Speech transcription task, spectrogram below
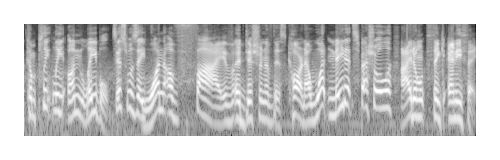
but completely unlabeled. This was a one of five edition of this car. Now what made it special? I don't think anything.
